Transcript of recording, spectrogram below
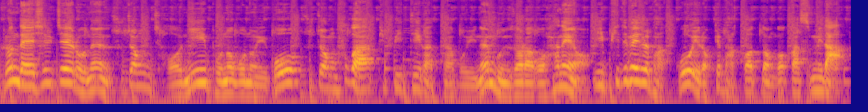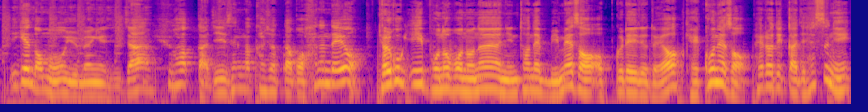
그런데 실제로는 수정 전이 보노보노이고 수정 후가 PPT 같아 보이는 문서라고 하네요. 이 피드백을 받고 이렇게 바꿨던 것 같습니다. 이게 너무 유명해지 자 휴학까지 생각하셨다고 하는데요. 결국 이 보노보노는 인터넷 밈에서 업그레이드되어 개콘에서 패러디까지 했으니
